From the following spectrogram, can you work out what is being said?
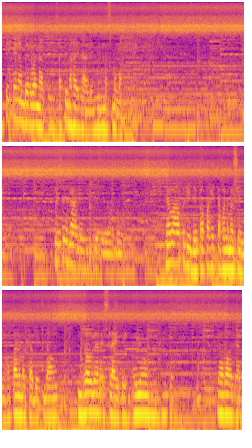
Ito yung number 1 natin, sa pinakailalim, yung mas malaki. So sa ilalim, ito sa ibabaw. Kaya mga kapatid, papakita ko naman sa inyo kung paano magkabit ng drawer sliding o yung ito, yung roller.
